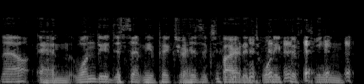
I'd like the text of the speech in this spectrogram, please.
now, and one dude just sent me a picture. His expired in 2015.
